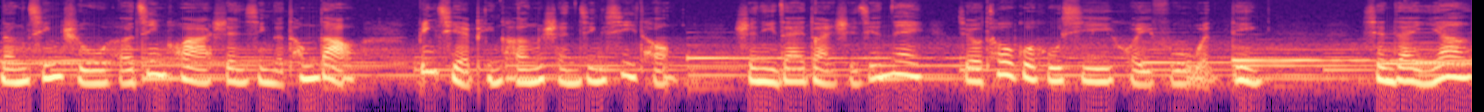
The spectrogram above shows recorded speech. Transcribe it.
能清除和净化身心的通道，并且平衡神经系统，使你在短时间内就透过呼吸恢复稳定。现在一样，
